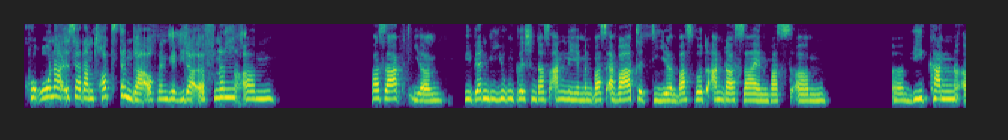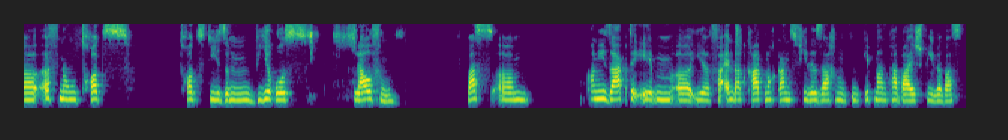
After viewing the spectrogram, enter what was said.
Corona ist ja dann trotzdem da, auch wenn wir wieder öffnen. Ähm, was sagt ihr? Wie werden die Jugendlichen das annehmen? Was erwartet die? Was wird anders sein? Was, ähm, äh, wie kann äh, Öffnung trotz, trotz diesem Virus laufen? Was, ähm, Conny sagte eben, äh, ihr verändert gerade noch ganz viele Sachen. Gib mal ein paar Beispiele. Was,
